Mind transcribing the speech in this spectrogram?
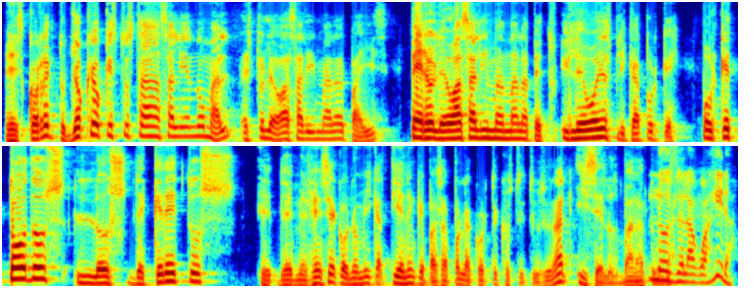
Es correcto. Yo creo que esto está saliendo mal, esto le va a salir mal al país, pero le va a salir más mal a Petro. Y le voy a explicar por qué. Porque todos los decretos de emergencia económica tienen que pasar por la Corte Constitucional y se los van a tumbar. Los de La Guajira.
